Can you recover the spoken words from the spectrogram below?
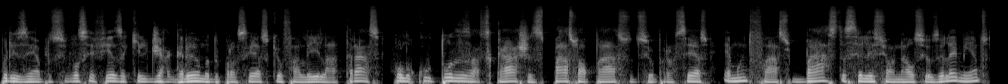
por exemplo, se você fez aquele diagrama do processo que eu falei lá atrás, colocou todas as caixas passo a passo do seu processo, é muito fácil. Basta selecionar os seus elementos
